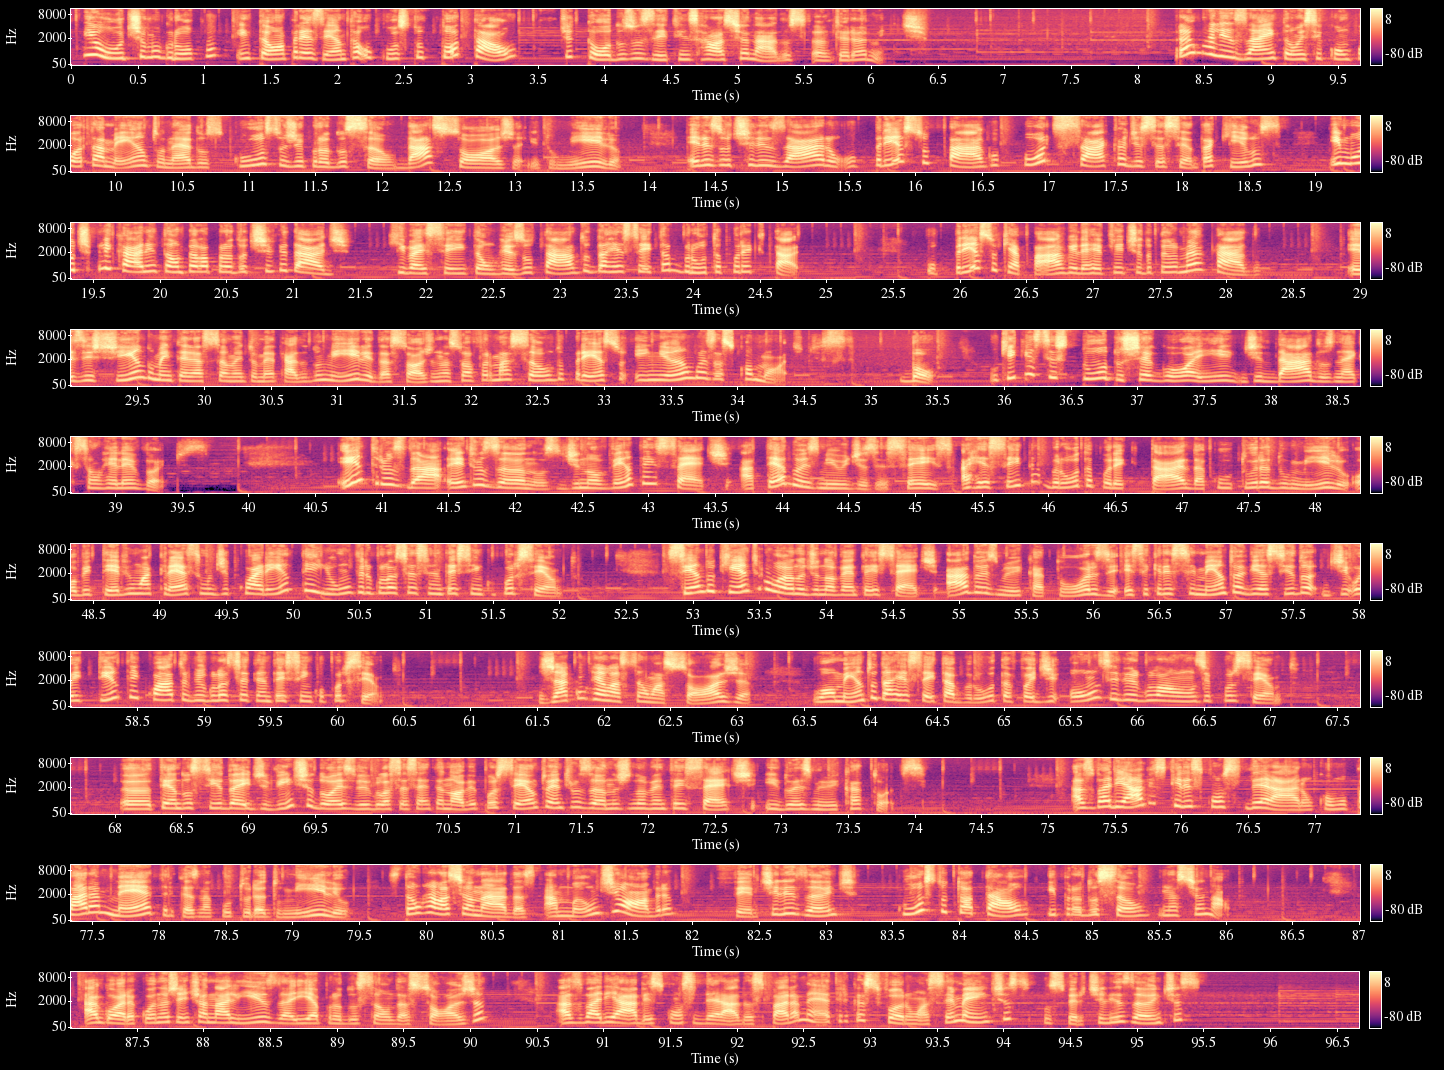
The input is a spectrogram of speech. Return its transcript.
E o último grupo, então, apresenta o custo total de todos os itens relacionados anteriormente. Para analisar então esse comportamento né, dos custos de produção da soja e do milho, eles utilizaram o preço pago por saca de 60 quilos e multiplicaram então pela produtividade, que vai ser então o resultado da receita bruta por hectare. O preço que é pago ele é refletido pelo mercado, existindo uma interação entre o mercado do milho e da soja na sua formação do preço em ambas as commodities. Bom, o que, que esse estudo chegou aí de dados né, que são relevantes? Entre os, entre os anos de 97 até 2016, a receita bruta por hectare da cultura do milho obteve um acréscimo de 41,65% sendo que entre o ano de 97 a 2014, esse crescimento havia sido de 84,75%. Já com relação à soja, o aumento da receita bruta foi de 11,11%, uh, tendo sido aí de 22,69% entre os anos de 97 e 2014. As variáveis que eles consideraram como paramétricas na cultura do milho estão relacionadas à mão de obra, fertilizante, custo total e produção nacional. Agora, quando a gente analisa aí a produção da soja, as variáveis consideradas paramétricas foram as sementes, os fertilizantes,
